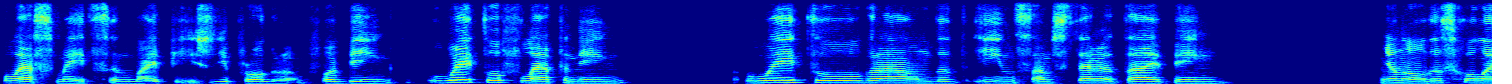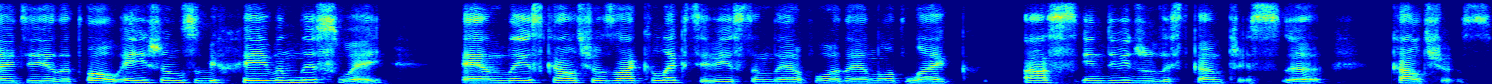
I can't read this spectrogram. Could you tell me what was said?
classmates in my phd program for being way too flattening way too grounded in some stereotyping you know this whole idea that oh asians behave in this way and these cultures are collectivist and therefore they're not like us individualist countries, uh, cultures.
